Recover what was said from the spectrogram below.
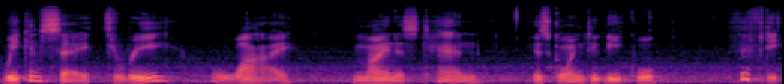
we can say 3y minus 10 is going to equal 50.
